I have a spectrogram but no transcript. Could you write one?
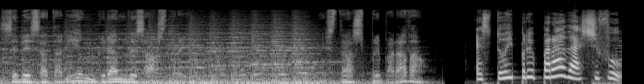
se desataría un gran desastre. ¿Estás preparada? Estoy preparada, Shifu.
